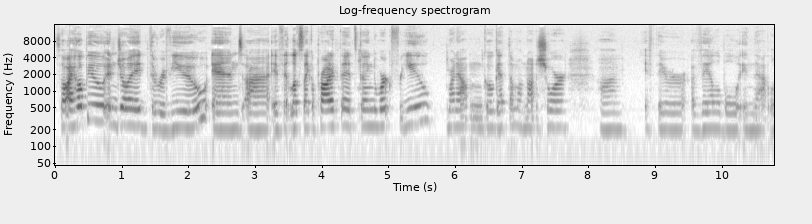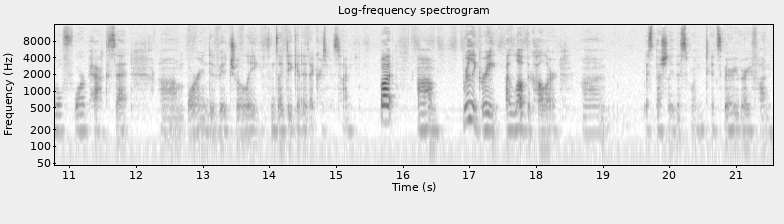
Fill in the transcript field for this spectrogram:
so I hope you enjoyed the review, and uh, if it looks like a product that's going to work for you, run out and go get them. I'm not sure. Um, if they're available in that little four pack set um, or individually since I did get it at Christmas time. But um, really great. I love the color, uh, especially this one. It's very, very fun.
